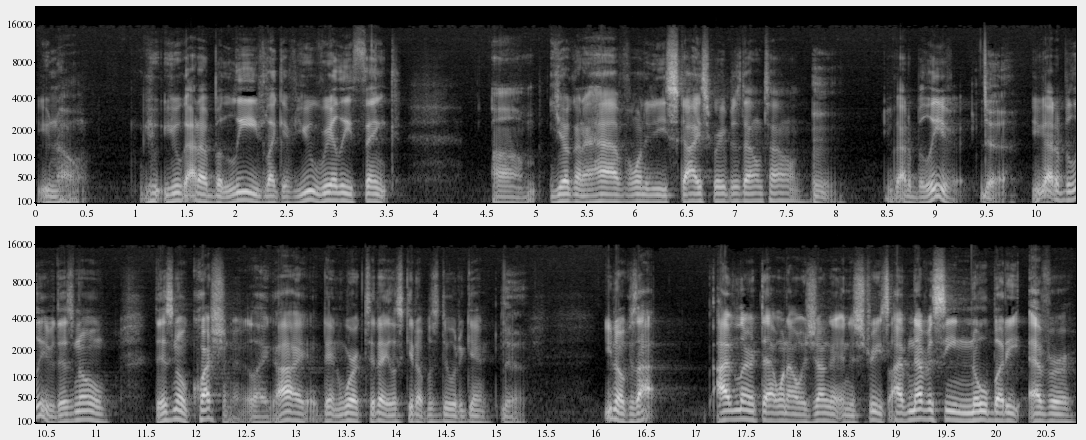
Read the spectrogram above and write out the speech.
you know, you you gotta believe like if you really think um, you're gonna have one of these skyscrapers downtown, you gotta believe it. Yeah. You gotta believe it. There's no there's no questioning. it. Like I didn't work today. Let's get up. Let's do it again. Yeah. You know, because I I've learned that when I was younger in the streets. I've never seen nobody ever,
